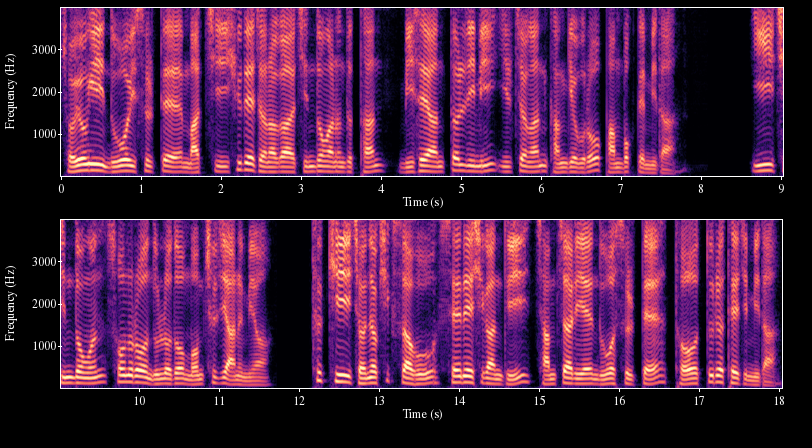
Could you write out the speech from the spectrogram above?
조용히 누워 있을 때 마치 휴대전화가 진동하는 듯한 미세한 떨림이 일정한 간격으로 반복됩니다. 이 진동은 손으로 눌러도 멈추지 않으며 특히 저녁 식사 후 3, 4시간 뒤 잠자리에 누웠을 때 더 뚜렷해집니다.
